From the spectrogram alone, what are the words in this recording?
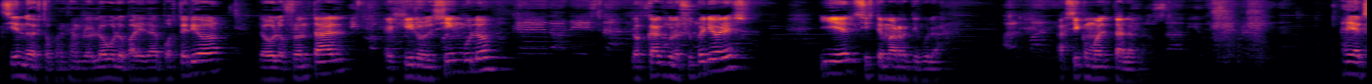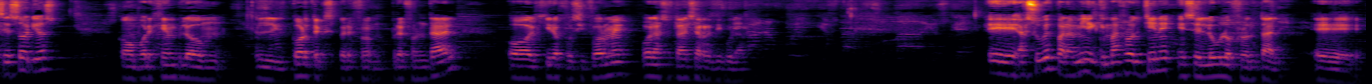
Siendo esto, por ejemplo, el lóbulo parietal posterior, lóbulo frontal, el giro del cíngulo, los cálculos superiores y el sistema reticular, así como el tálamo. Hay accesorios, como por ejemplo el córtex prefrontal o el giro fusiforme o la sustancia reticular. Eh, a su vez, para mí el que más rol tiene es el lóbulo frontal. Eh,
